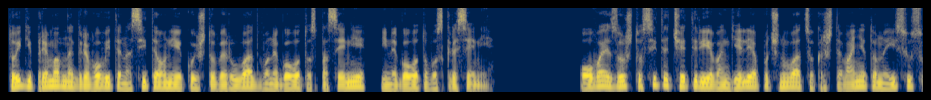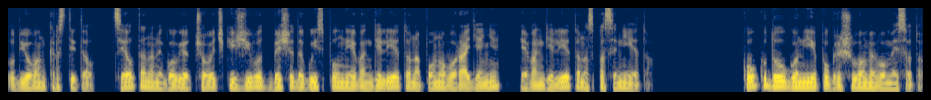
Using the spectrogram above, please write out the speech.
Тој ги премавна гревовите на сите оние кои што веруваат во неговото спасение и неговото воскресение. Ова е зошто сите четири евангелија почнуваат со крштевањето на Исус од Јован Крстител. Целта на неговиот човечки живот беше да го исполни евангелието на поново раѓање, евангелието на спасението. Колку долго ние погрешуваме во месото?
